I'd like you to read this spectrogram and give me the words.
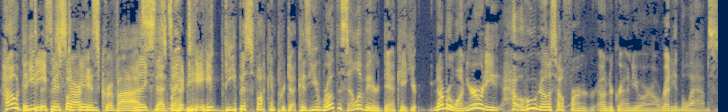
How The deep is this deepest, fucking, darkest crevasse. Like, That's how be The deep. deepest fucking product because you wrote this elevator down. Okay, you're, number one, you're already how, who knows how far underground you are already in the labs,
